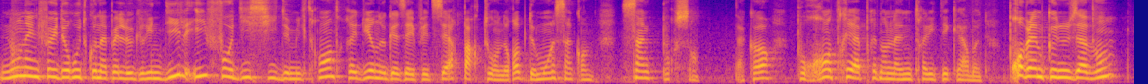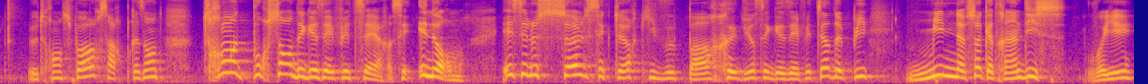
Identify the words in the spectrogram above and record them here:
Nous, on a une feuille de route qu'on appelle le Green Deal. Il faut d'ici 2030 réduire nos gaz à effet de serre partout en Europe de moins 55%. D'accord Pour rentrer après dans la neutralité carbone. Problème que nous avons, le transport, ça représente 30% des gaz à effet de serre. C'est énorme. Et c'est le seul secteur qui ne veut pas réduire ses gaz à effet de serre depuis 1990. Vous voyez?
